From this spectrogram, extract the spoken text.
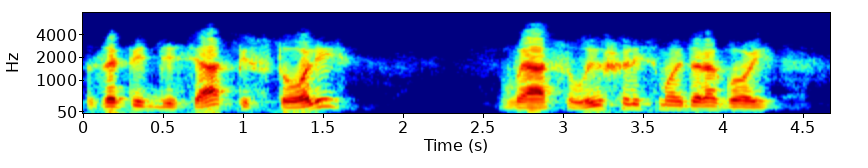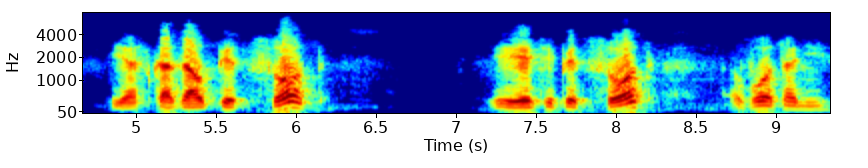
за пятьдесят пистолей?» «Вы ослышались, мой дорогой. Я сказал пятьсот. И эти пятьсот, вот они».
